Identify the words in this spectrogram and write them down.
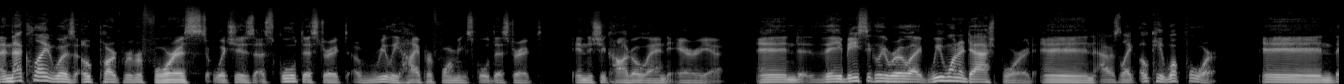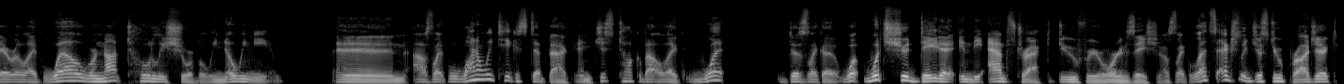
And that client was Oak Park River Forest, which is a school district, a really high performing school district in the Chicagoland area. And they basically were like, we want a dashboard. And I was like, okay, what for? And they were like, well, we're not totally sure, but we know we need them. And I was like, well, why don't we take a step back and just talk about like what does like a what what should data in the abstract do for your organization? I was like, let's actually just do a project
